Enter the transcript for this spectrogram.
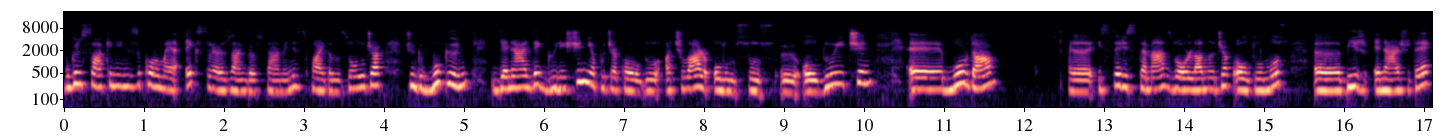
Bugün sakinliğinizi korumaya ekstra özen göstermeniz faydanız olacak. Çünkü bugün genelde güneşin yapacak olduğu açılar olumsuz e, olduğu için e, burada e, ister istemez zorlanacak olduğumuz e, bir enerjide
